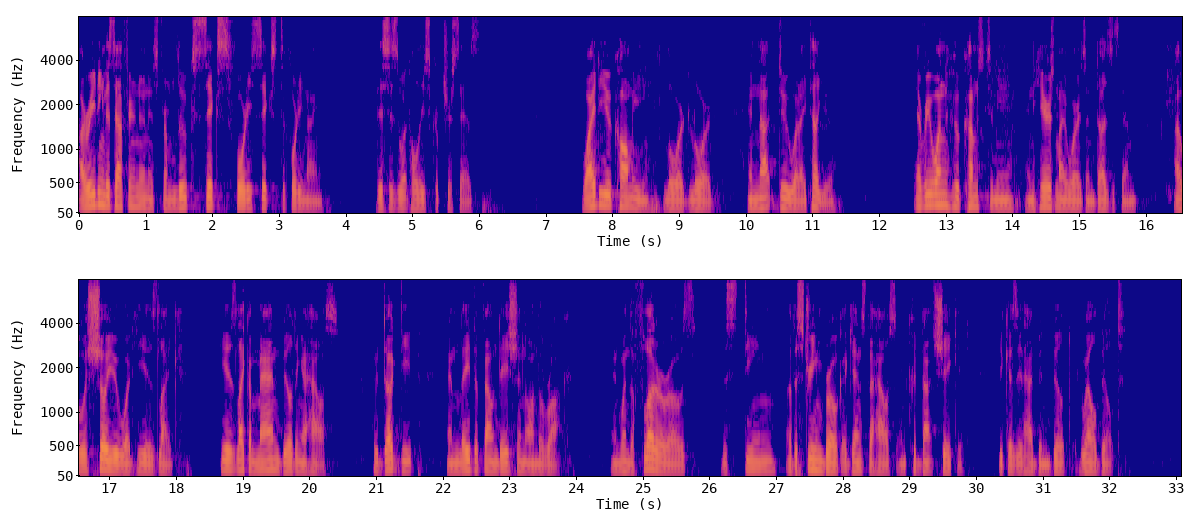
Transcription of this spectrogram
Our reading this afternoon is from Luke 6 46 to 49. This is what Holy Scripture says Why do you call me Lord, Lord, and not do what I tell you? Everyone who comes to me and hears my words and does them, I will show you what he is like. He is like a man building a house who dug deep and laid the foundation on the rock. And when the flood arose, the, steam, uh, the stream broke against the house and could not shake it, because it had been built well built.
